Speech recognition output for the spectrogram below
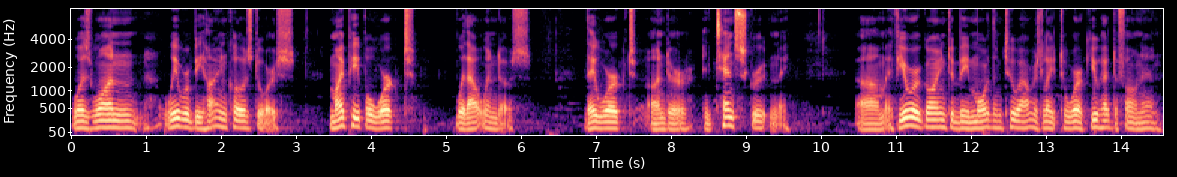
was one, we were behind closed doors. My people worked without windows. They worked under intense scrutiny. Um, if you were going to be more than two hours late to work, you had to phone in.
